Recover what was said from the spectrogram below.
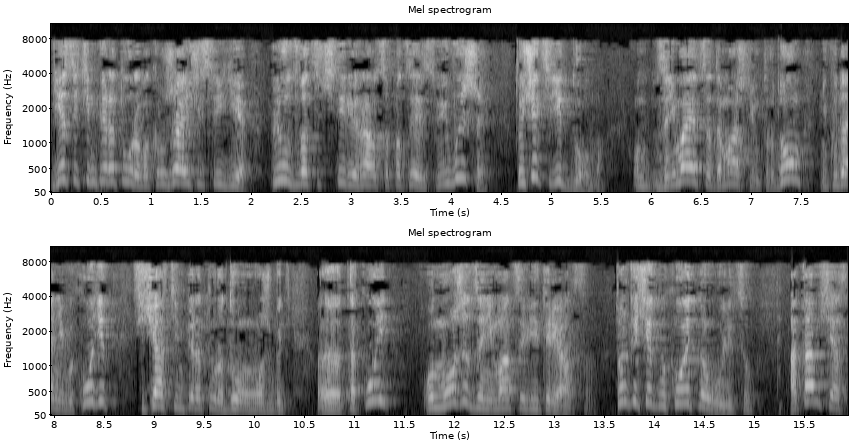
Если температура в окружающей среде плюс 24 градуса по Цельсию и выше, то человек сидит дома. Он занимается домашним трудом, никуда не выходит. Сейчас температура дома может быть э, такой, он может заниматься вегетарианством. Только человек выходит на улицу, а там сейчас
